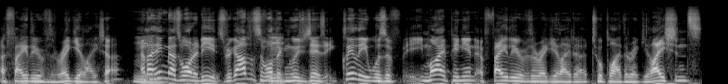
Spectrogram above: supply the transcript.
a failure of the regulator. And I hmm. think that's what it is, regardless of what the hmm. conclusion says. It, clearly, it was, a, in my opinion, a failure of the regulator to apply the regulations.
